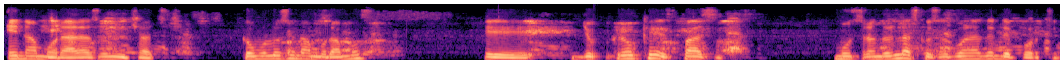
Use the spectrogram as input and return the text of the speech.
enamorar a esos muchachos. ¿Cómo los enamoramos? Eh, yo creo que es fácil, mostrándoles las cosas buenas del deporte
